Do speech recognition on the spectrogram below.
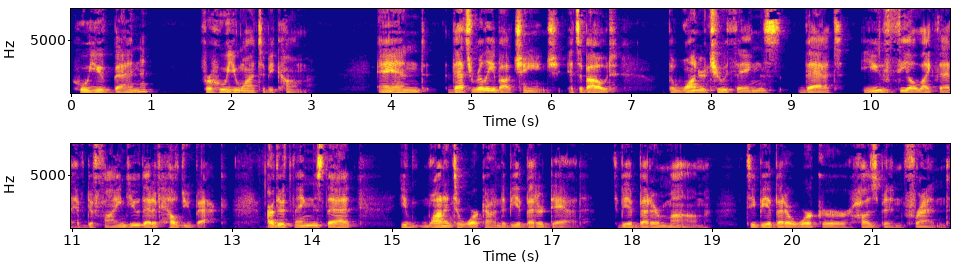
who you've been for who you want to become. And that's really about change. It's about the one or two things that you feel like that have defined you, that have held you back. Are there things that you wanted to work on to be a better dad, to be a better mom, to be a better worker, husband, friend?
